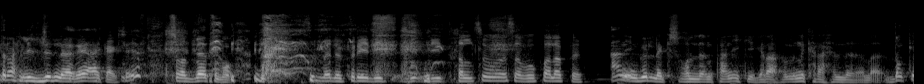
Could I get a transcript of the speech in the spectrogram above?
تروح للجنة غير هكاك شايف؟ شغل bêtement تسمى le prix اللي تخلصوا ça vaut pas la peine أنا نقول لك شغل نبانيكي كراف نكره donc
